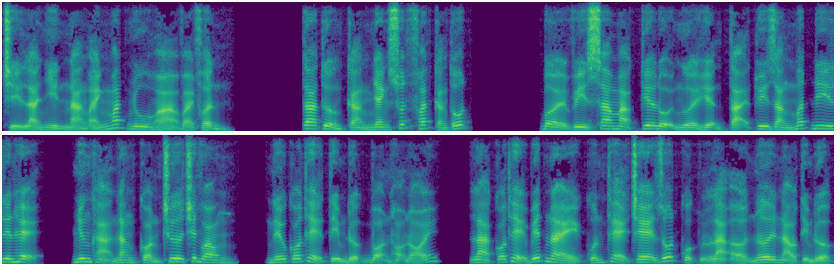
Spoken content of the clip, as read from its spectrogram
chỉ là nhìn nàng ánh mắt nhu hòa vài phần. Ta tưởng càng nhanh xuất phát càng tốt. Bởi vì sa mạc kia đội người hiện tại tuy rằng mất đi liên hệ, nhưng khả năng còn chưa chết vong, nếu có thể tìm được bọn họ nói, là có thể biết này cuốn thẻ che rốt cuộc là ở nơi nào tìm được.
